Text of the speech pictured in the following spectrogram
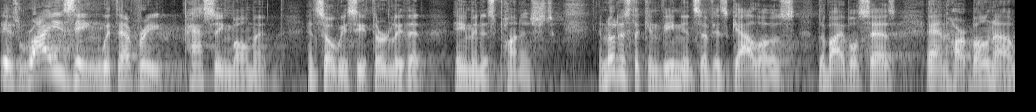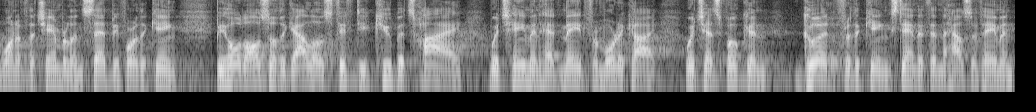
is rising with every passing moment. And so we see, thirdly, that Haman is punished. And notice the convenience of his gallows. The Bible says, And Harbona, one of the chamberlains, said before the king, Behold also the gallows fifty cubits high, which Haman had made for Mordecai, which had spoken good for the king, standeth in the house of Haman.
